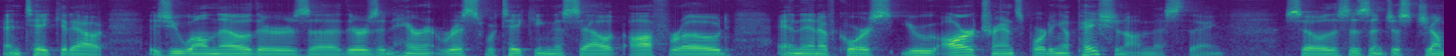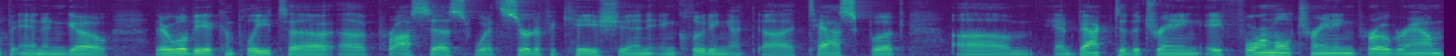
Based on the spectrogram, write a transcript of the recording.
and take it out. As you well know, there's there's inherent risks with taking this out off road, and then of course you are transporting a patient on this thing. So this isn't just jump in and go. There will be a complete uh, uh, process with certification, including a, a task book, um, and back to the training, a formal training program.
